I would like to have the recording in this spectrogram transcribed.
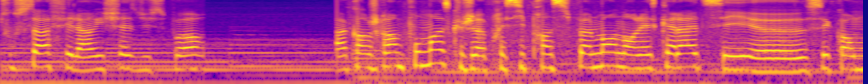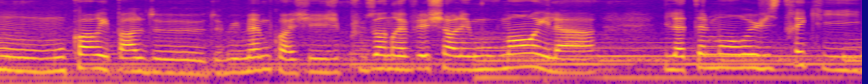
Tout ça fait la richesse du sport. Ah, quand je grimpe pour moi, ce que j'apprécie principalement dans l'escalade, c'est quand mon, corps il parle de, lui-même. J'ai plus besoin de réfléchir les mouvements. Il a, il a tellement enregistré qu'il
